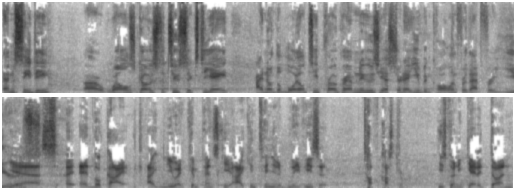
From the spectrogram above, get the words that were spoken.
MCD, uh, Wells goes to 268. I know the loyalty program news yesterday. You've been calling for that for years. Yes, and look, I, I you at Kempczinski, I continue to believe he's a tough customer. He's going to get it done.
